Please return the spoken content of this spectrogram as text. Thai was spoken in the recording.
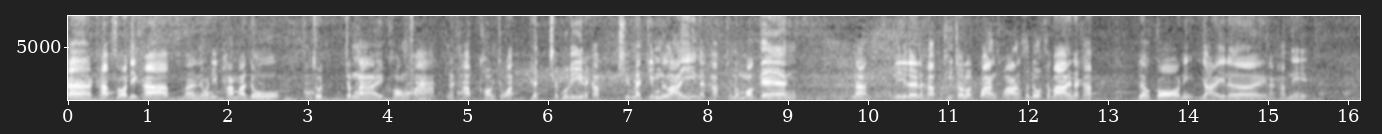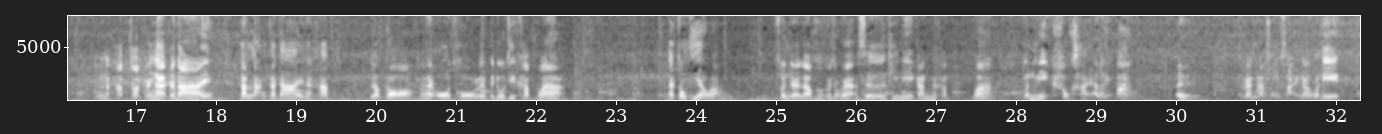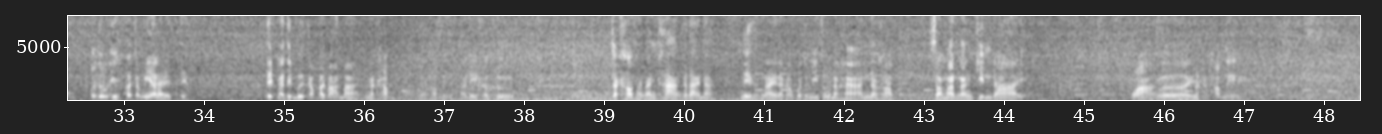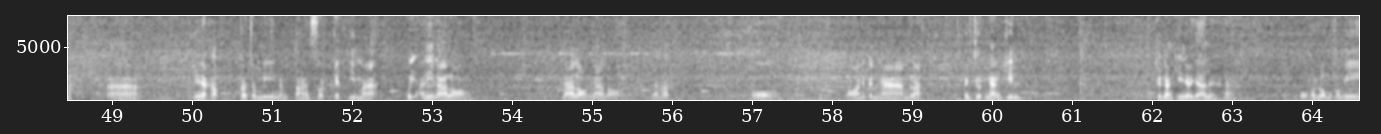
อ่าครับสวัสดีครับวันนี้พามาดูจุดจำหน่ายของฝากนะครับของจังหวัดเพชรบุรีนะครับชื่อแม่กิมไลท์นะครับขนมหม้อแกงนะนี่เลยนะครับที่จอดรถกว้างขวางสะดวกสบายนะครับ แล้วก็นี่ใหญ่เลยนะครับนี่ดูนะครับจอดข้างหน้าก็ได้ ด้านหลังก็ได้นะครับ แล้วก็ข้างในโอโถงเลยไปดูที่ครับว่า นักท่องเที่ยวอะส่วนใหญ่แล้วเขาก็จะแวะซื้อที่นี่กันนะครับ ว่ามันมีเขาขายอะไรบ้าง เออก็น่าสงสัยนะวันนี้มาดูที่เราจะมีอะไรติดติดไม้ติดมือกลับไปบ้านบ้างนะครับนะครับนี่อันนี้ก็คือ จะเข้าทางด้านข้างก็ได้นะนี่ข้างในนะครับก็จะมีศูนย์อาหารนะครับ สามารถนั่งกินได้ว่างเลยนะครับนี่อ่านี่นะครับก็จะมีน้ำตาลสดเกล็ดหิมะอุ้ยอันนี้น่าลองน่าลองน่าลองนะครับโอ้อ๋อนี่เป็นน้ำละ เป็นจุดนั่งกิน จุดนั่งกินเยอะแยะเลยนะโอ้พัดลมเขามี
